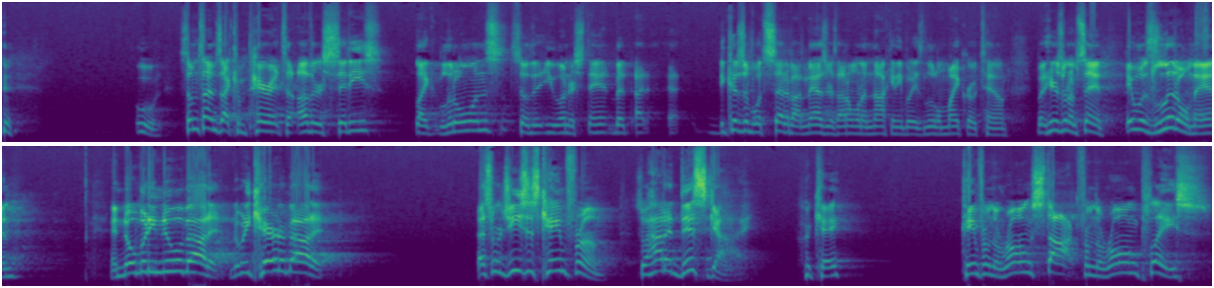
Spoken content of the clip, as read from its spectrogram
Ooh, sometimes I compare it to other cities, like little ones, so that you understand. But I, because of what's said about Nazareth, I don't want to knock anybody's little micro town. But here's what I'm saying it was little, man. And nobody knew about it, nobody cared about it. That's where Jesus came from. So, how did this guy, okay, came from the wrong stock, from the wrong place,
